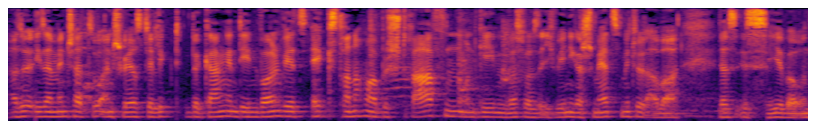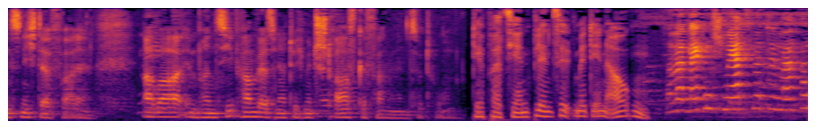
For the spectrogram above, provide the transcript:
Also dieser Mensch hat so ein schweres Delikt begangen, den wollen wir jetzt extra nochmal bestrafen und geben, was weiß ich, weniger Schmerzmittel, aber das ist hier bei uns nicht der Fall. Aber im Prinzip haben wir es natürlich mit Strafgefangenen zu tun. Der Patient blinzelt mit den Augen. Sollen wir gleich ein Schmerzmittel machen?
